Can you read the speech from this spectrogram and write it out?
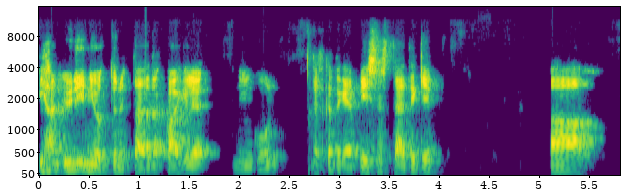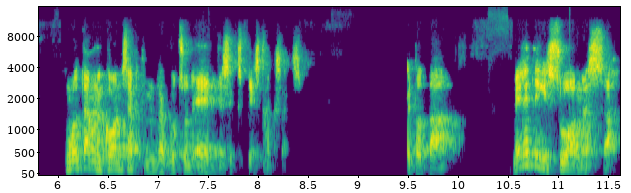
ihan ydinjuttu nyt tajuta kaikille, niin kuin, jotka tekee bisnestä. Etenkin, uh, mulla on tämmöinen konsepti, mitä kutsun eettiseksi bisnekseksi. Ja tota, meillä etenkin Suomessa,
